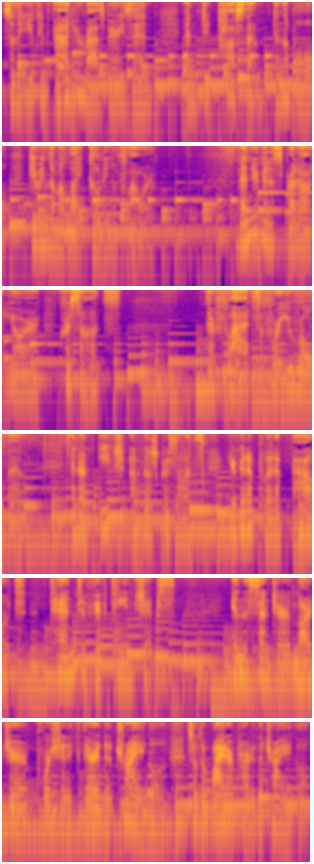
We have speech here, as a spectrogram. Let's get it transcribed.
so that you can add your raspberries in and do, toss them in the bowl, giving them a light coating of flour. Then you're going to spread out your croissants. They're flat before you roll them and on each of those croissants, you're going to put about 10 to 15 chips. In the center, larger portion, they're in a triangle. So the wider part of the triangle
